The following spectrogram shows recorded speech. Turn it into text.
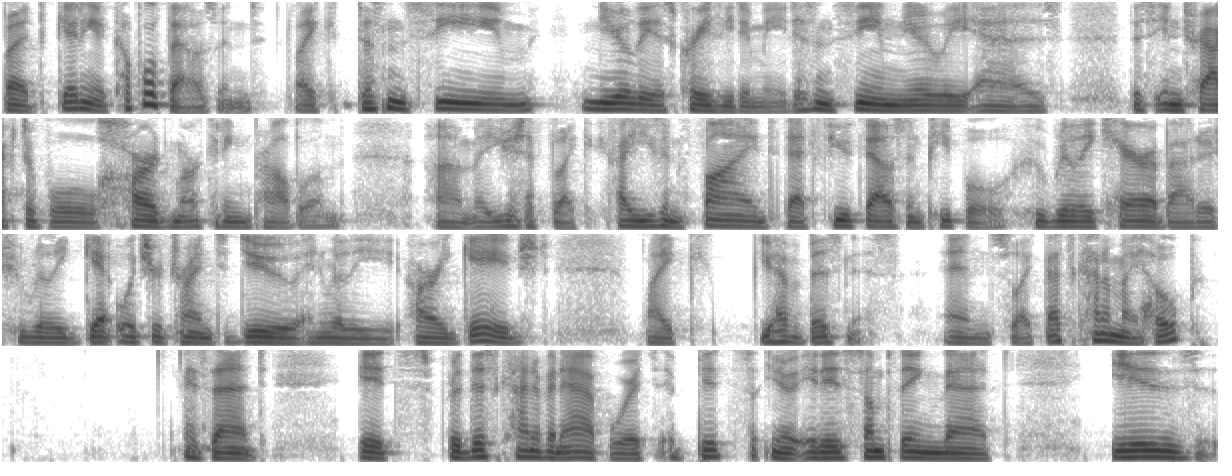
But getting a couple thousand, like, doesn't seem nearly as crazy to me. It doesn't seem nearly as this intractable, hard marketing problem. Um, you just have to like, if I, you can find that few thousand people who really care about it, who really get what you're trying to do and really are engaged, like, you have a business. And so like that's kind of my hope is that it's for this kind of an app where it's a bit, you know, it is something that is,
